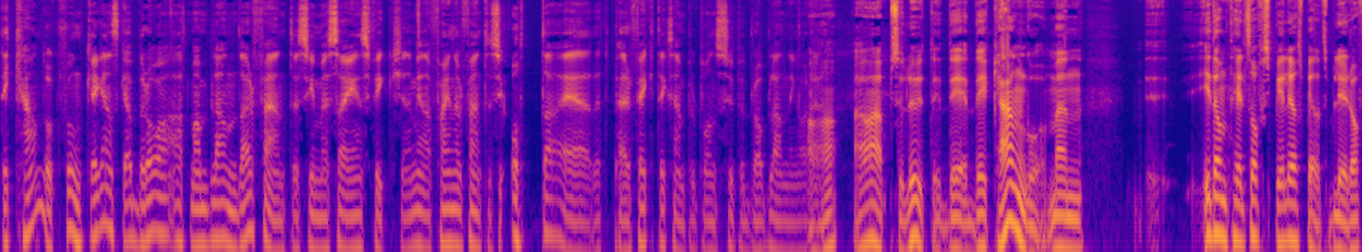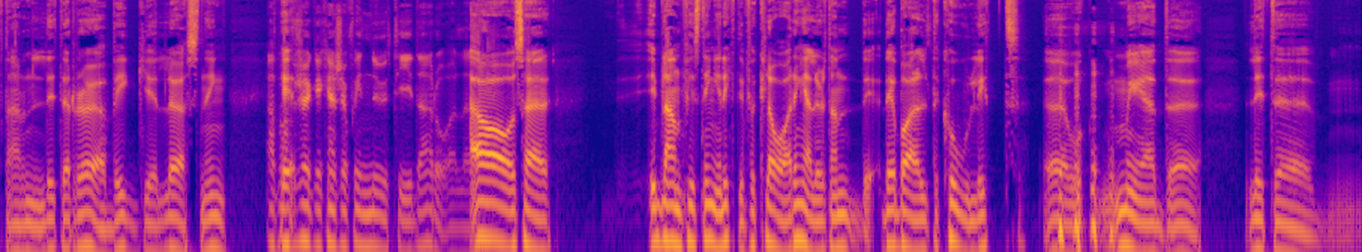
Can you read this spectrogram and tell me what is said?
Det kan dock funka ganska bra att man blandar fantasy med science fiction. Jag menar Final Fantasy 8 är ett perfekt exempel på en superbra blandning av det. här. Ja, absolut. Det, det, det kan gå, men eh, i de Tales of-spel jag spelat så blir det ofta en lite rövig eh, lösning. Att man Eh, försöker kanske få in nutida då eller? Ja, och så här, ibland finns det ingen riktig förklaring heller, utan det, det är bara lite cooligt eh, och med eh, lite mm,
